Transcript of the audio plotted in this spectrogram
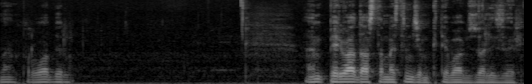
da? Probabil în perioada asta mai strângem câteva vizualizări.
